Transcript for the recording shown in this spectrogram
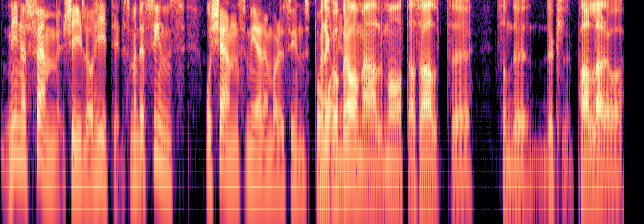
Minus fem kilo hittills, men det syns och känns mer än vad det syns på Men det går vågen. bra med all mat, alltså allt. eh, som du, du pallar och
